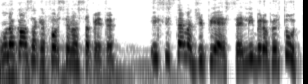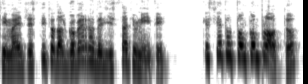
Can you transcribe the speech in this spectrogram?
Una cosa che forse non sapete. Il sistema GPS è libero per tutti, ma è gestito dal governo degli Stati Uniti. Che sia tutto un complotto?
